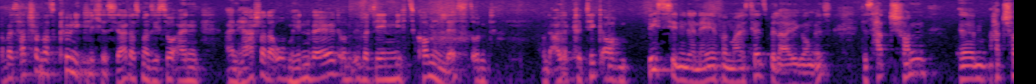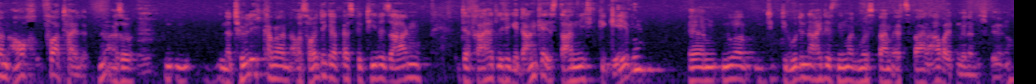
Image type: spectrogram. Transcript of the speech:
aber es hat schon was Königliches, ja, dass man sich so einen, einen Herrscher da oben hinwählt und über den nichts kommen lässt und, und alle Kritik auch ein bisschen in der Nähe von Majestätsbeleidigung ist. Das hat schon ähm, hat schon auch Vorteile. Ne? Also natürlich kann man aus heutiger Perspektive sagen, der freiheitliche Gedanke ist da nicht gegeben. Ähm, nur die, die, gute Nachricht ist, niemand muss beim FC Bayern arbeiten, wenn er nicht will. Ne?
